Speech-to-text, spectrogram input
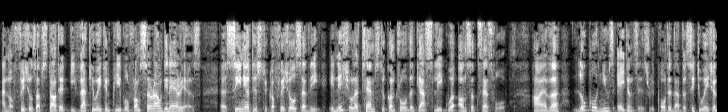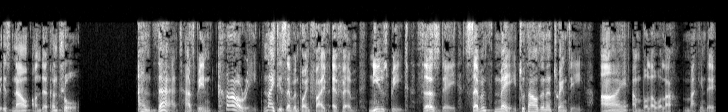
and officials have started evacuating people from surrounding areas. A senior district official said the initial attempts to control the gas leak were unsuccessful. However, local news agencies reported that the situation is now under control. And that has been Cowrie 97.5 FM Newsbeat, Thursday, 7th May 2020. I am Bolawala Makinde.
